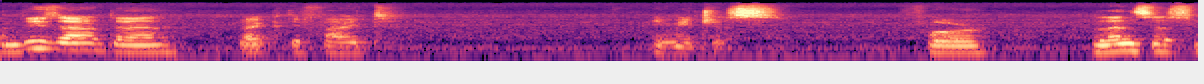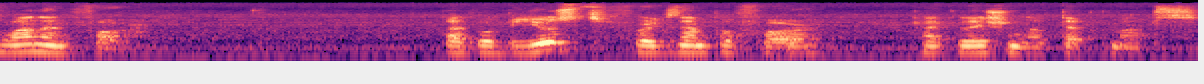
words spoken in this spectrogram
And these are the rectified images for lenses 1 and 4 that will be used for example for calculation of depth maps.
